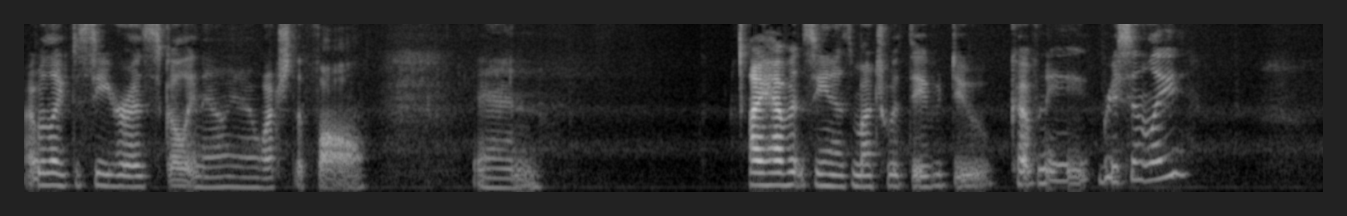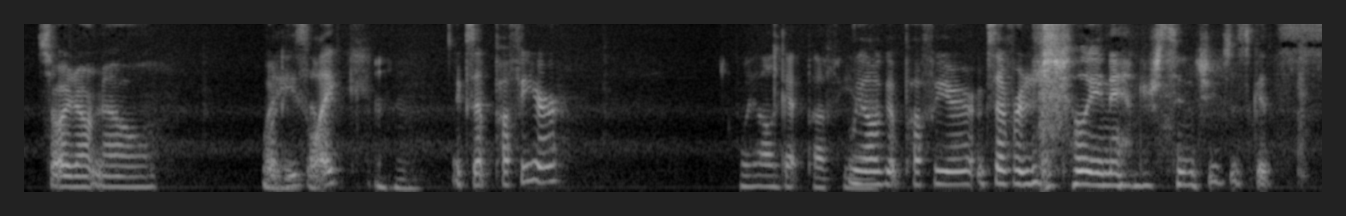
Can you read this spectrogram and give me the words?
I would like to see her as Scully now. You know, I watched The Fall, and I haven't seen as much with David Duchovny recently, so I don't know what, What he's like, hmm except puffier. we all get puffier. We all get puffier, except for Gillian Anderson. She just gets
